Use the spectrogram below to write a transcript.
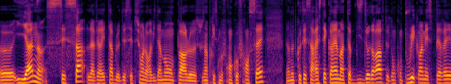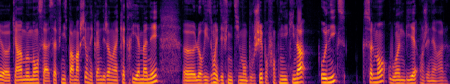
Yann, c'est ça la véritable déception. Alors évidemment, on parle sous un prisme franco-français. D'un autre côté, ça restait quand même un top 10 de draft, donc on pouvait quand même espérer qu'à un moment, ça, ça, finisse par marcher. On est quand même déjà dans la quatrième année. L'horizon est définitivement bouché pour Franck Nilikina. Onyx seulement ou NBA en général?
